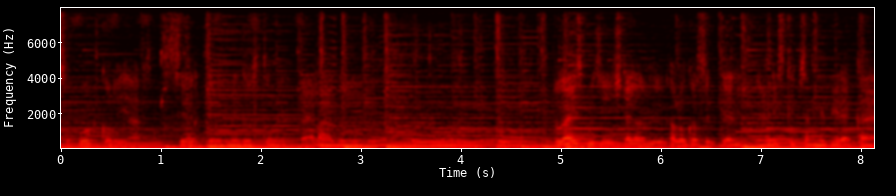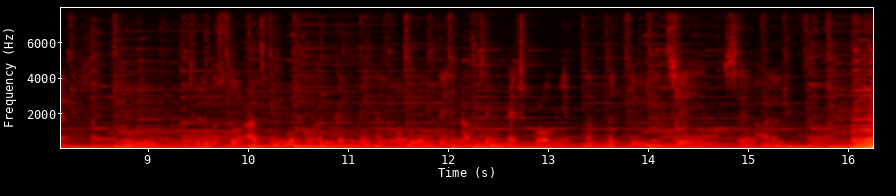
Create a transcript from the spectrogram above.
सपोर्ट करो यार। शेयर करो अपने दोस्तों में, फैला दो। तो गाइस मुझे इंस्टाग्राम भी फॉलो कर सकते हैं। डिस्क्रिप्शन में दे रखा है। तो चलिए दोस्तों, आज के ब्लॉग को हल करते हैं और मिलते हैं आपसे नेक्स्ट ब्लॉग में। तब तक के लिए जय हिंद, जय भारत।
